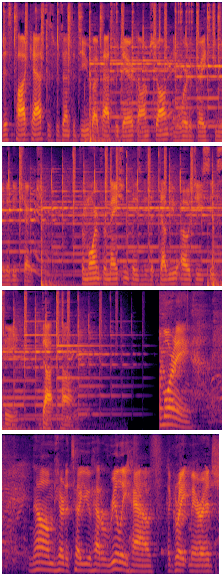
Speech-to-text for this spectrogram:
This podcast is presented to you by Pastor Derek Armstrong and Word of Grace Community Church. For more information, please visit WOGCC.com. Good morning. Now I'm here to tell you how to really have a great marriage.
